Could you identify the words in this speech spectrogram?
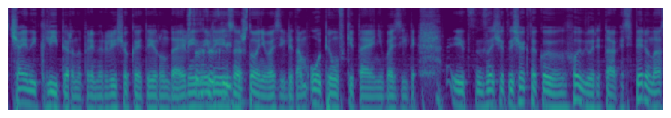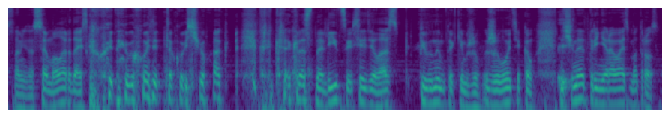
чайный клипер, например, или еще какая-то ерунда, или, что или не знаю, что они возили, там опиум в Китае они возили. И, значит, и человек такой ходит, говорит, так, а теперь у нас там, не знаю, Сэм Аллардайс какой-то, выходит такой чувак, краснолицый, все дела с пивным таким животиком, начинает тренировать матросов.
